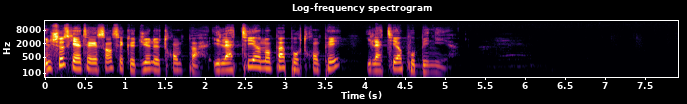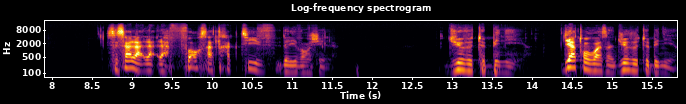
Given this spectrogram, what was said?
Une chose qui est intéressante, c'est que Dieu ne trompe pas. Il attire non pas pour tromper, il attire pour bénir. C'est ça la force attractive de l'Évangile. Dieu veut te bénir. Dis à ton voisin, Dieu veut te bénir.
